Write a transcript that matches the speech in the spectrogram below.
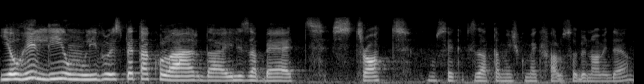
E eu reli um livro espetacular da Elizabeth Strout, não sei exatamente como é que fala o sobrenome dela,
